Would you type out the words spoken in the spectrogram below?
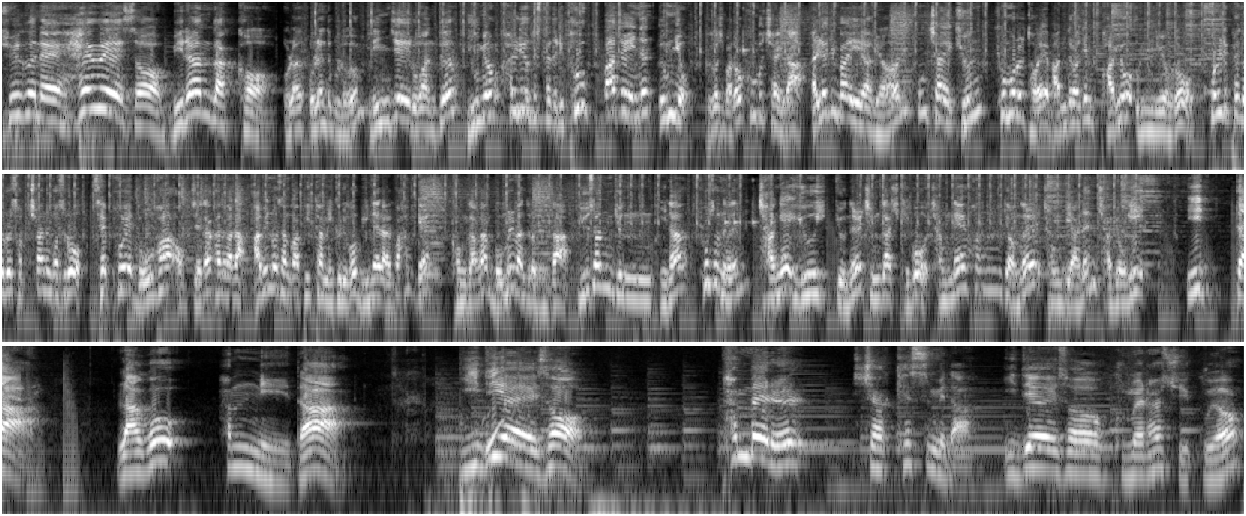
최근에 해외에서 미란다커, 올랜드 블룸, 린제이 로한 등 유명 할리우드 스타들이 푹 빠져있는 음료. 그것이 바로 콤부차이다. 알려진 바에 의하면 홍차의 균, 효모를 더해 만들어진 바이오 음료로 폴리페놀을 섭취하는 것으로 세포의 노화 억제가 가능하다. 아미노산과 비타민 그리고 미네랄과 함께 건강한 몸을 만들어준다. 유산균이나 효소는 장내 유익균을 증가시키고 장내 환경을 정비하는 작용이 있다. 라고 합니다. 이디야에서 판매를 시작했습니다. 이데아에서 구매를 할 수 있고요.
